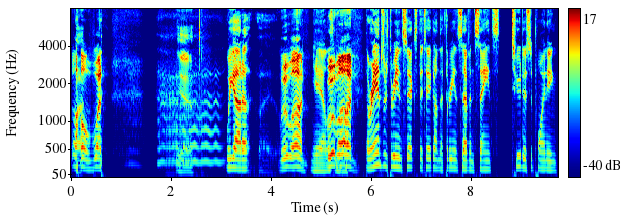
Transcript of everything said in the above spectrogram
But- Oh, what? Yeah. We gotta. Move on. Yeah, let's move, move on. on. The Rams are three and six. They take on the three and seven Saints. Two disappointing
